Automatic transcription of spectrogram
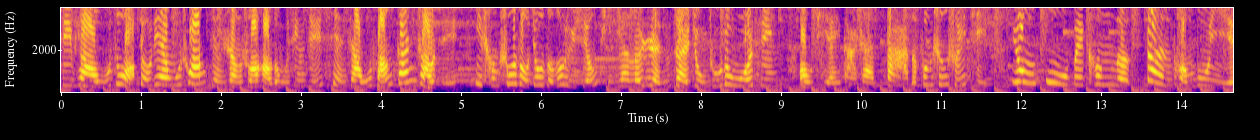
机票无座，酒店无窗，线上说好的五星级，线下无房，干着急。一场说走就走的旅行，体验了人在囧途的窝心。OTA 大战打得风生水起，用户被坑得蛋疼不已。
